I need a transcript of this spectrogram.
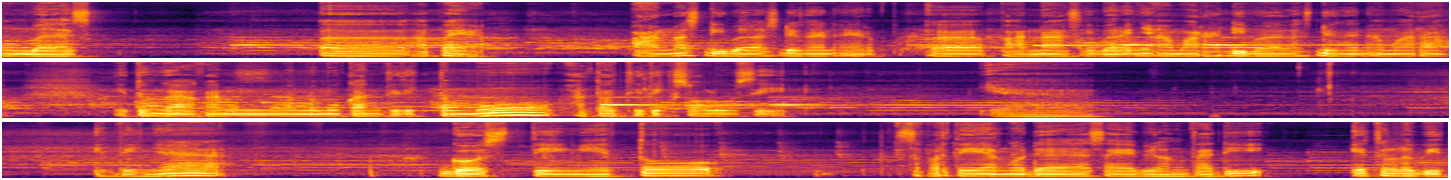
membalas uh, apa ya? Panas dibalas dengan air uh, panas ibaratnya amarah dibalas dengan amarah itu nggak akan menemukan titik temu atau titik solusi ya intinya ghosting itu seperti yang udah saya bilang tadi itu lebih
